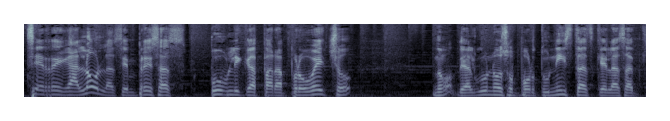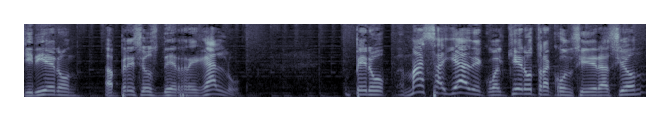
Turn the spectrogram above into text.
Se regaló las empresas públicas para provecho de algunos oportunistas que las adquirieron a precios de regalo. Pero más allá de cualquier otra consideración,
